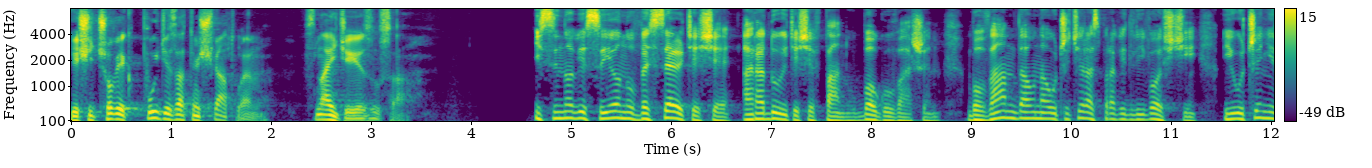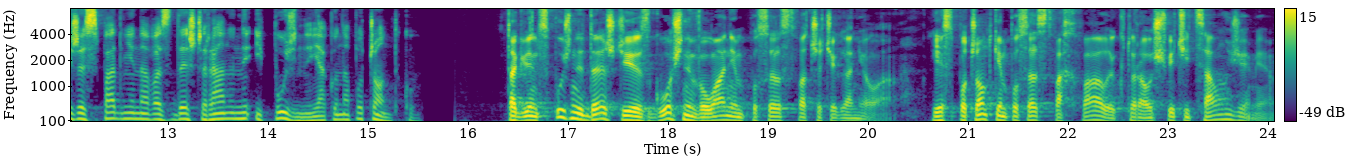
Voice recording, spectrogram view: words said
Jeśli człowiek pójdzie za tym światłem, znajdzie Jezusa. I synowie Syjonu, weselcie się, a radujcie się w Panu, Bogu waszym, bo wam dał nauczyciela sprawiedliwości i uczyni, że spadnie na was deszcz ranny i późny, jako na początku. Tak więc późny deszcz jest głośnym wołaniem poselstwa trzeciego anioła. Jest początkiem poselstwa chwały, która oświeci całą ziemię.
